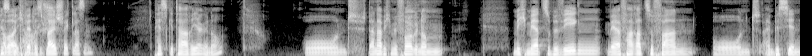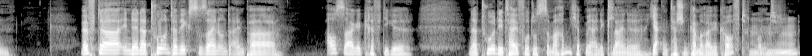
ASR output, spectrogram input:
Aber ich werde das. Fleisch weglassen. Pesketarier, genau. Und dann habe ich mir vorgenommen, mich mehr zu bewegen, mehr Fahrrad zu fahren und ein bisschen öfter in der Natur unterwegs zu sein und ein paar aussagekräftige Naturdetailfotos zu machen. Ich habe mir eine kleine Jackentaschenkamera gekauft und Mhm.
